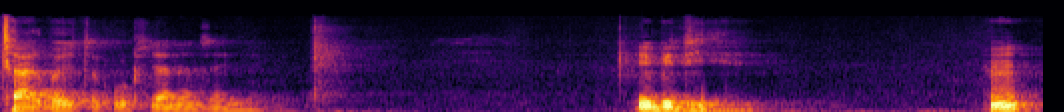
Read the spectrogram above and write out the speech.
चार बजे तक उठ जाना चाहिए। ये विधि है। हैं?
